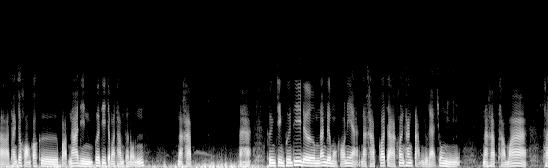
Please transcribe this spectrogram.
อ่าทางเจ้าของก็คือปรับหน้าดินเพื่อที่จะมาทำถนนนะครับนะฮะคือจริงๆพื้นที่เดิมดั้งเดิมของเขาเนี่ยนะครับก็จะค่อนข้างต่ำอยู่แล้วช่วงนี้นะครับ ถามว่าถ้า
